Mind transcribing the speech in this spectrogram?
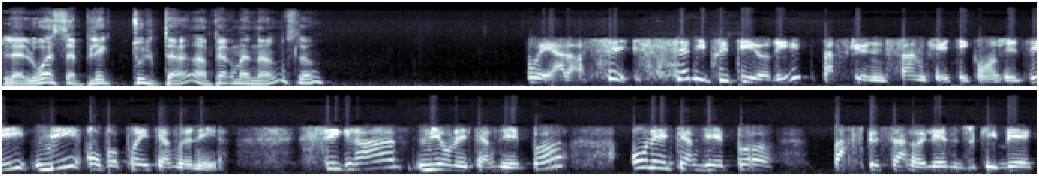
la loi s'applique tout le temps, en permanence. Là. Oui, alors, ce n'est plus théorique parce qu'il y a une femme qui a été congédiée, mais on va pas intervenir. C'est grave, mais on n'intervient pas. On n'intervient pas parce que ça relève du Québec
